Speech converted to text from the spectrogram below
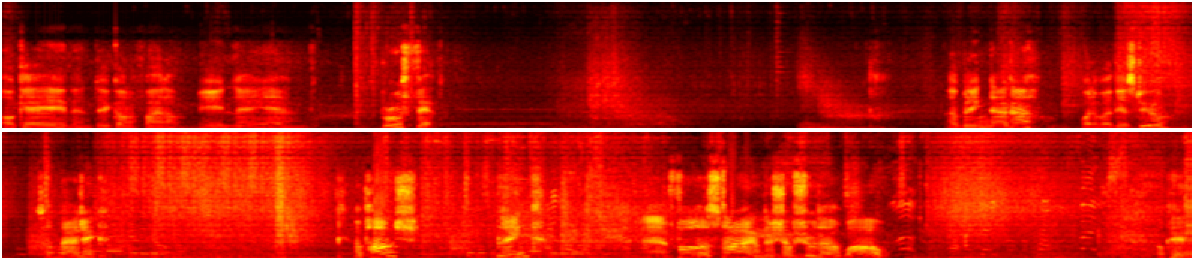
Okay, then they gonna fight on mid lane and Bruce Fit. A Blink Dagger. What about this do? Some magic. A punch. Blink. And for the time, the sharpshooter. Wow. Okay.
